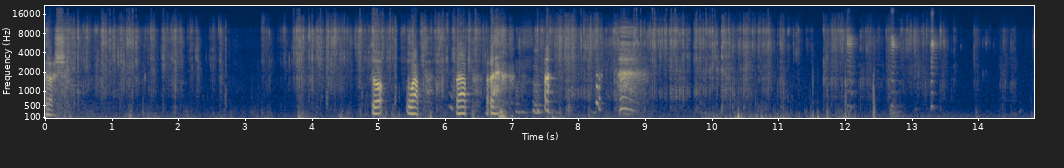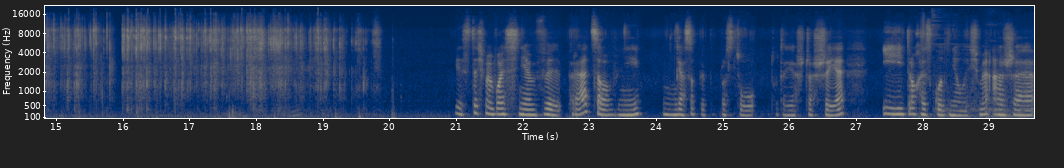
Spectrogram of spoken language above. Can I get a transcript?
Proszę. To łap, łap. Jesteśmy właśnie w pracowni. Ja sobie po prostu tutaj jeszcze szyję i trochę zgłodniałyśmy, a że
